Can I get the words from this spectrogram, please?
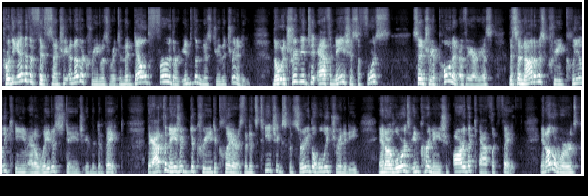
Toward the end of the 5th century, another creed was written that delved further into the mystery of the Trinity. Though attributed to Athanasius, a 4th century opponent of Arius, this anonymous creed clearly came at a later stage in the debate. The Athanasian Creed declares that its teachings concerning the Holy Trinity and our Lord's incarnation are the Catholic faith. In other words,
